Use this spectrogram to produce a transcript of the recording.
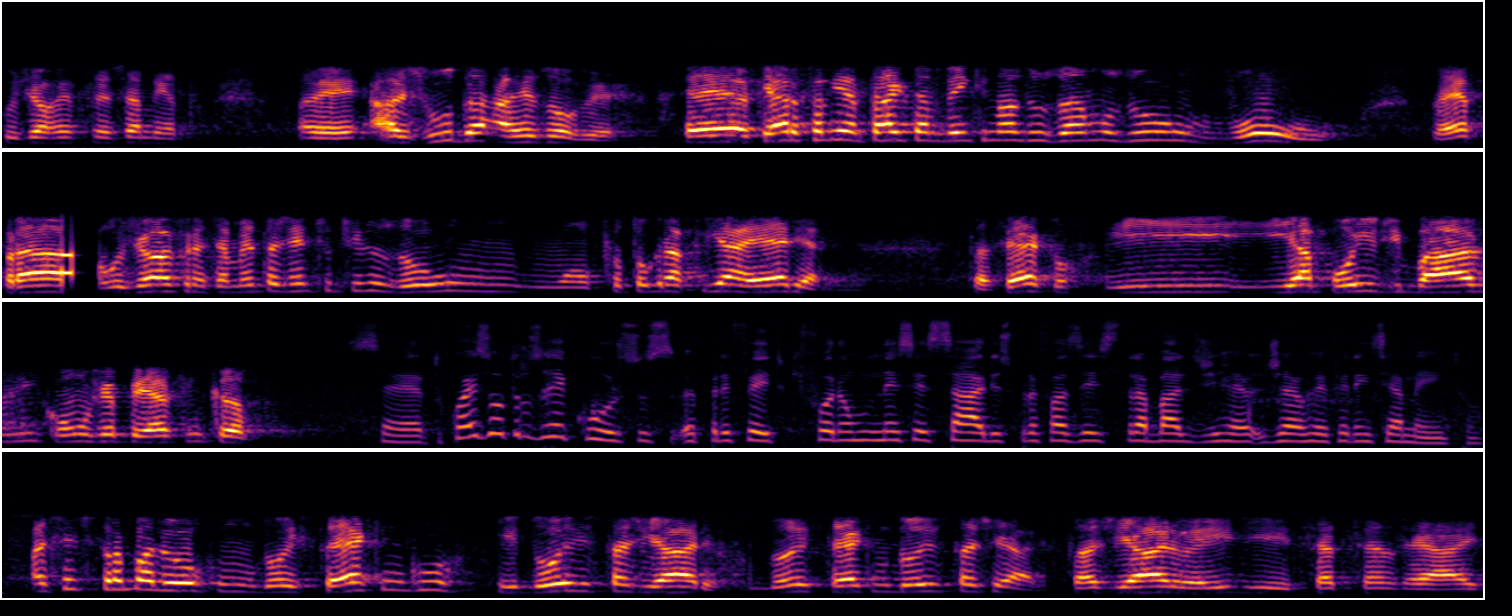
o georreferenciamento. É, ajuda a resolver. É, eu quero salientar também que nós usamos um voo. Né, Para o georreferenciamento a gente utilizou um, uma fotografia aérea, tá certo? E, e apoio de base com o GPS em campo. Certo. Quais outros recursos, eh, prefeito, que foram necessários para fazer esse trabalho de georreferenciamento? A gente trabalhou com dois técnicos e dois estagiários. Dois técnicos e dois estagiários. Estagiário aí de 700 reais.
